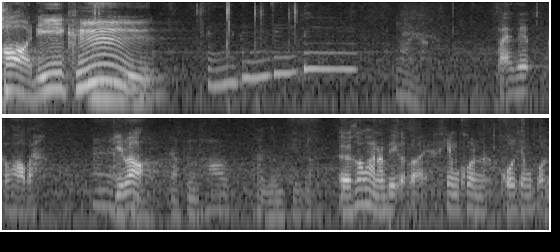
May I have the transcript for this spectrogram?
ข้อดีคืออร่อยอะไปเว็บกะเพราปะกินเปล่าอยากกินข้าวใส่น้ำพริกอะเออข้าวผัดน้ำพริกอร่อยเข้มข้นอะโคตรเข้มข้น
